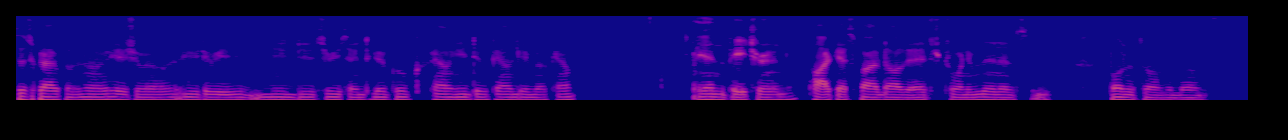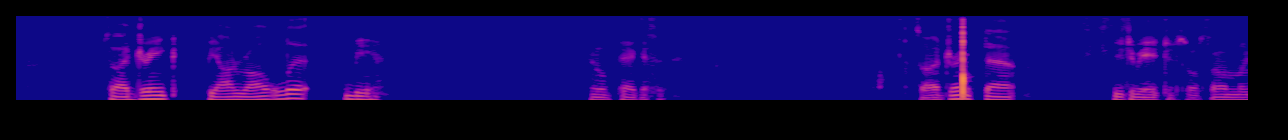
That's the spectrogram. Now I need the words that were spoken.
Subscribe, comment, notification bell. YouTube, you need three things to get Google account, YouTube account, Gmail account, and the Patreon podcast. Five dollars extra twenty minutes and bonus all the above. So I drink Beyond Raw Lit. Be Real Pegasus. So I drink that. YouTube agents only.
